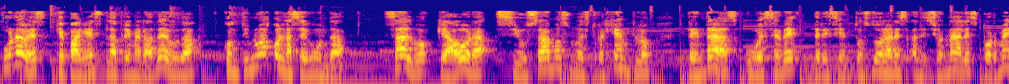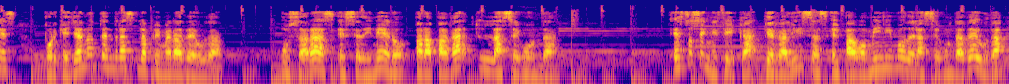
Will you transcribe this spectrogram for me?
Una vez que pagues la primera deuda, continúa con la segunda Salvo que ahora, si usamos nuestro ejemplo, tendrás USD 300 dólares adicionales por mes porque ya no tendrás la primera deuda. Usarás ese dinero para pagar la segunda. Esto significa que realizas el pago mínimo de la segunda deuda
